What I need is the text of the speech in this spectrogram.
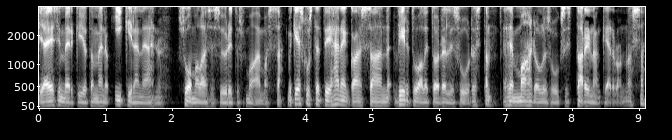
ja esimerkin, jota mä en ole ikinä nähnyt suomalaisessa yritysmaailmassa. Me keskusteltiin hänen kanssaan virtuaalitodellisuudesta ja sen mahdollisuuksista tarinankerronnassa.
